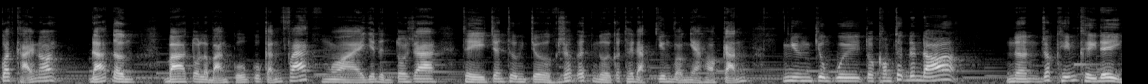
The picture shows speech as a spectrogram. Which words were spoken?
Quách Khải nói, đã từng, ba tôi là bạn cũ của cảnh phát, ngoài gia đình tôi ra thì trên thương trường rất ít người có thể đặt chân vào nhà họ cảnh, nhưng chung quy tôi không thích đến đó, nên rất hiếm khi đi.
